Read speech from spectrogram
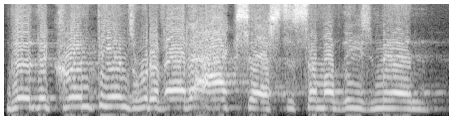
The, the Corinthians would have had access to some of these men.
